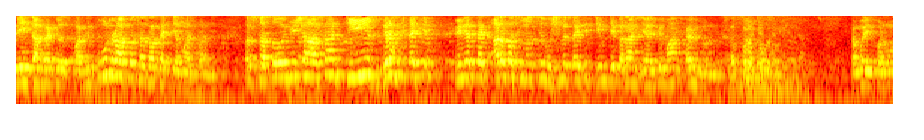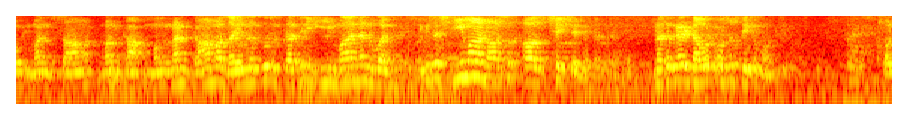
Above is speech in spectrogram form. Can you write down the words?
بیٚیہِ دہ رکٲژ پرنہِ پوٗرٕ راتس چھِ آسان تتہِ نٮ۪ماز پرنہِ ستووُہمہِ چھِ آسان تیٖژ گرٛکھ تتہِ أنِتھ تتہِ عربس منٛز تہِ وٕچھ مےٚ تتہِ تِم تہِ کران احتِمام کمہِ دۄہ تبے فرمو من سام من کام من کام لیلۃ القدر ایمانن و یہ گژھِ ایمان آسُن آز چھِ شبِ نتہٕ اگر ڈاوُٹ اوسُس تہِ کمو اور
